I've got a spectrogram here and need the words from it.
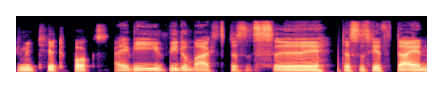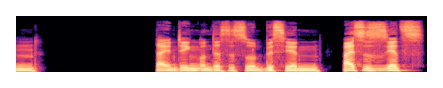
limitierte Box. Ey, wie, wie du magst. Das ist, äh, das ist jetzt dein, dein Ding und das ist so ein bisschen, weißt du, es ist jetzt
